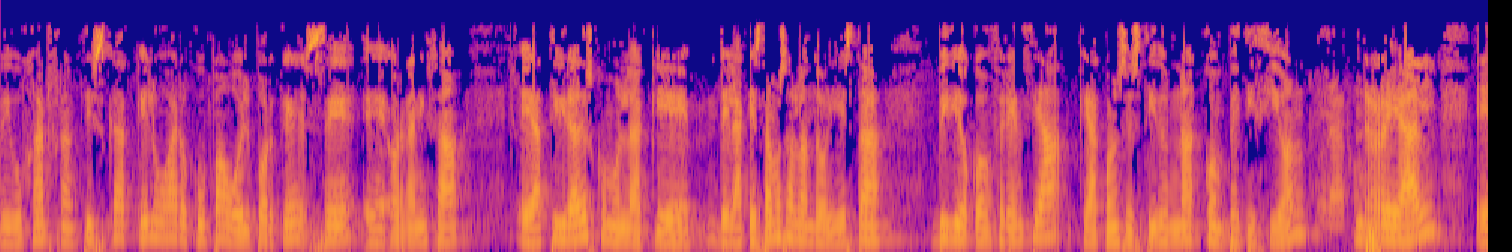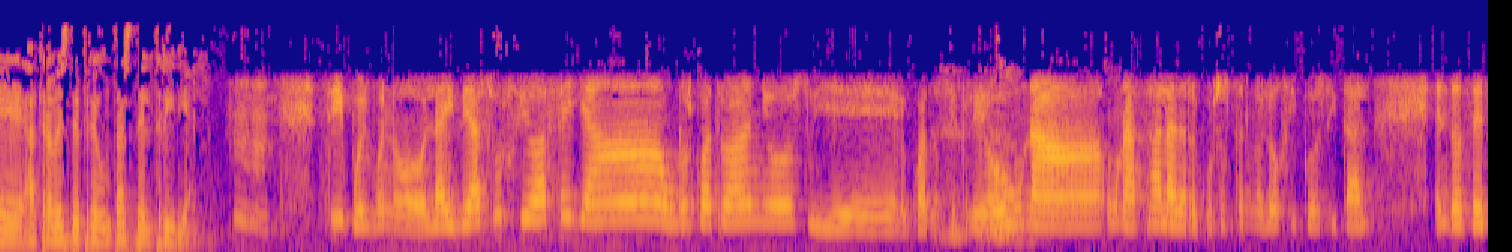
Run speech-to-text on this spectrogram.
dibujar, Francisca, ¿qué lugar ocupa o el por qué se eh, organiza actividades como la que de la que estamos hablando hoy, esta videoconferencia que ha consistido en una competición real a través de preguntas del trivial? Sí, pues bueno, la idea surgió hace ya unos cuatro años eh, cuando se creó una, una sala de recursos tecnológicos y tal. Entonces,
